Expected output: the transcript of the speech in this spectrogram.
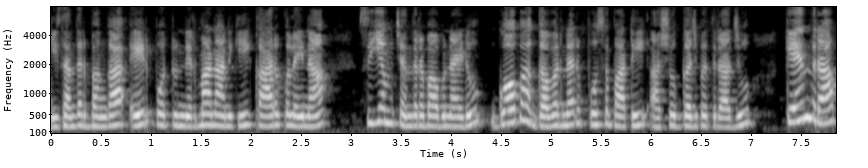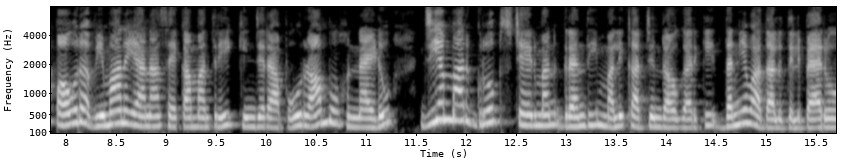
ఈ సందర్భంగా ఎయిర్పోర్టు నిర్మాణానికి కారకులైన సీఎం చంద్రబాబు నాయుడు గోవా గవర్నర్ పూసపాటి అశోక్ గజపతిరాజు కేంద్ర పౌర విమానయాన శాఖ మంత్రి Kinjarapu Rammohan Naidu GMR groups chairman Granthi Mallikarjuna Rao గారికి ధన్యవాదాలు తెలిపారు.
